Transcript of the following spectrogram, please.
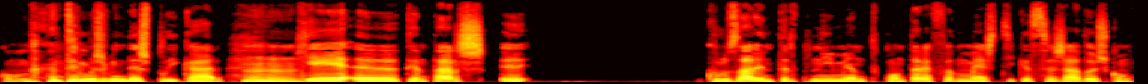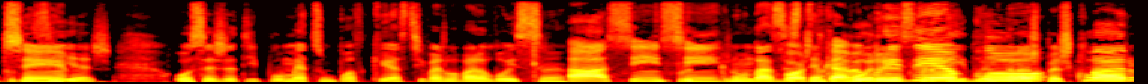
como temos vindo a explicar, uhum. que é eh, tentares eh, cruzar entretenimento com tarefa doméstica, seja a dois, como tu Sim. dizias, ou seja, tipo, metes um podcast e vais lavar a louça. Ah, sim, sim. Porque não dás Voz esse de tempo cama, por, por perdido, exemplo. entre aspas. Claro,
